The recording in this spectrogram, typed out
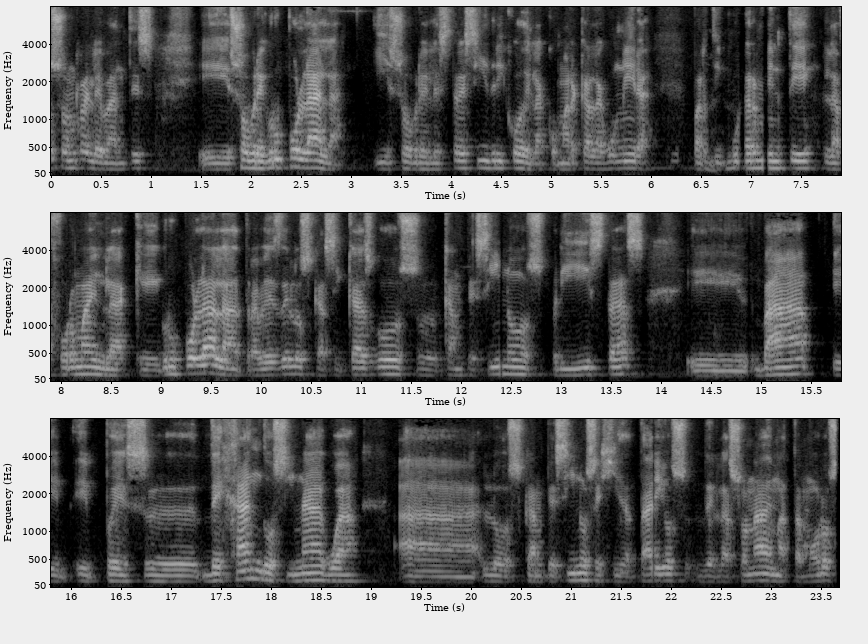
son relevantes sobre Grupo Lala y sobre el estrés hídrico de la comarca lagunera particularmente la forma en la que Grupo Lala, a través de los cacicazgos eh, campesinos priistas, eh, va eh, pues dejando sin agua a los campesinos ejidatarios de la zona de Matamoros,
